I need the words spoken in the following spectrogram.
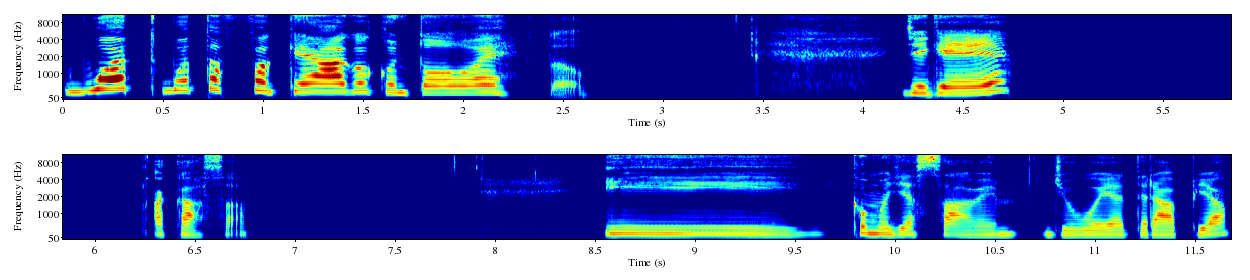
what, what the fuck, ¿qué hago con todo esto? Llegué a casa. Y como ya saben, yo voy a terapia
